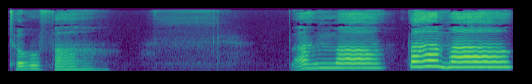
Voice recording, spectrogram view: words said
头发。斑马，斑马，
